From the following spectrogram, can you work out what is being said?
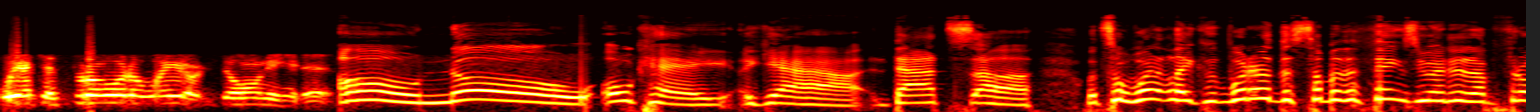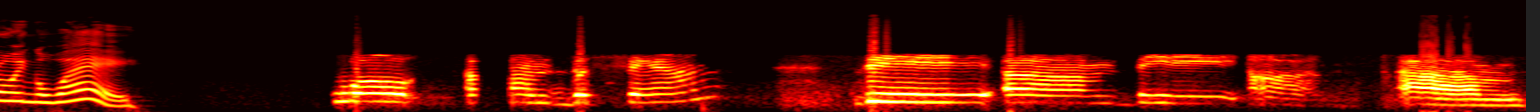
we have to throw it away or donate it. Oh no. Okay. Yeah. That's uh so what like what are the some of the things you ended up throwing away? Well, um, the fan, the um, the uh, um,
